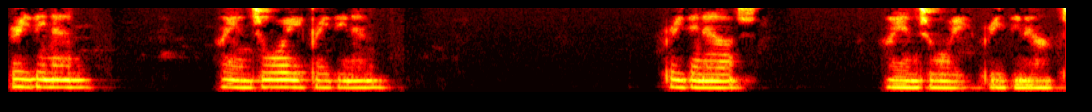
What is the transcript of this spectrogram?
Breathing in, I enjoy breathing in. Breathing out. I enjoy breathing out.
